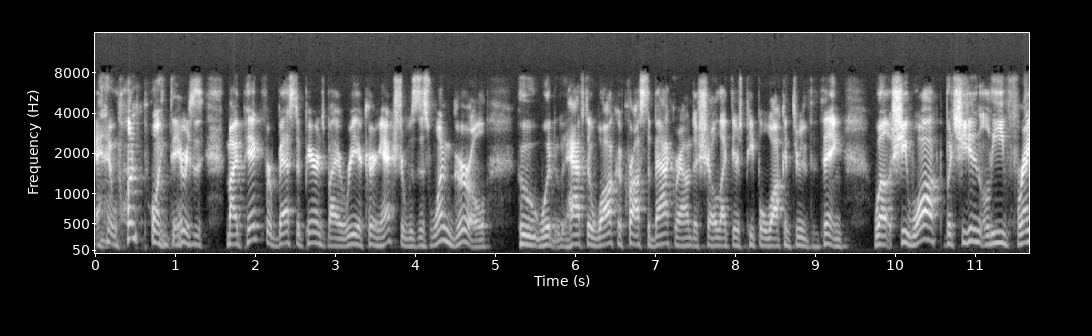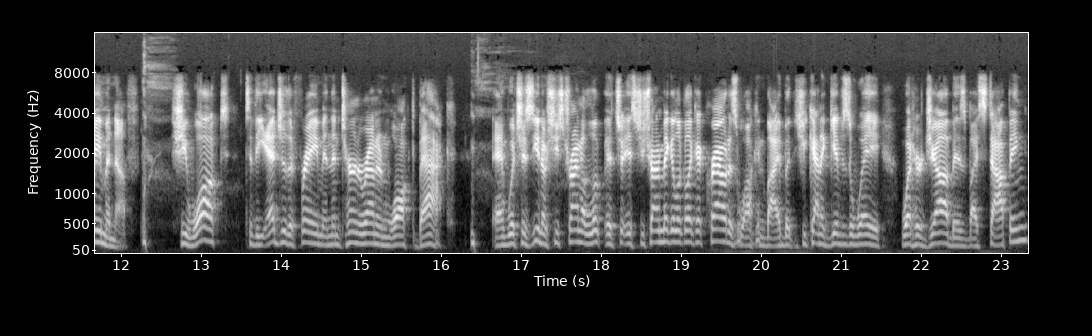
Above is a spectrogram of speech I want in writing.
And at one point, there was my pick for best appearance by a reoccurring extra was this one girl who would have to walk across the background to show like there's people walking through the thing. Well, she walked, but she didn't leave frame enough. she walked to the edge of the frame and then turned around and walked back and which is you know she's trying to look it's, she's trying to make it look like a crowd is walking by but she kind of gives away what her job is by stopping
